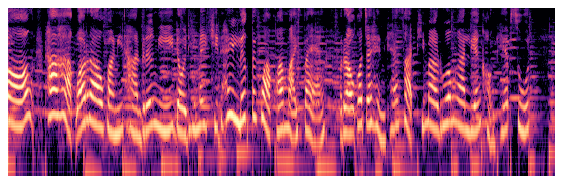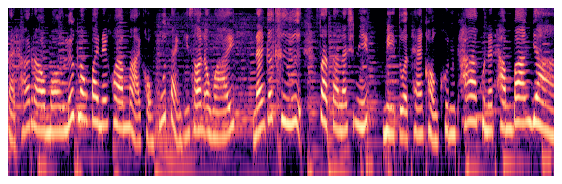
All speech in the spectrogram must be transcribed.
น้องๆ ถ้าหากว่าเราฟังนิทานเรื่องนี้โดยที่ไม่คิดให้ลึกไปกว่าความหมายแฝง เราก็จะเห็นแค่สัตว์ที่มาร่วมงานเลี้ยงของเทพซุดแต่ถ้าเรามองลึกลงไปในความหมายของผู้แต่งที่ซ่อนเอาไว้ นั่นก็คือ สัตว์แต่ละชนิดมีตัวแทนของคุณค่าคุณธรรมบางอย่าง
